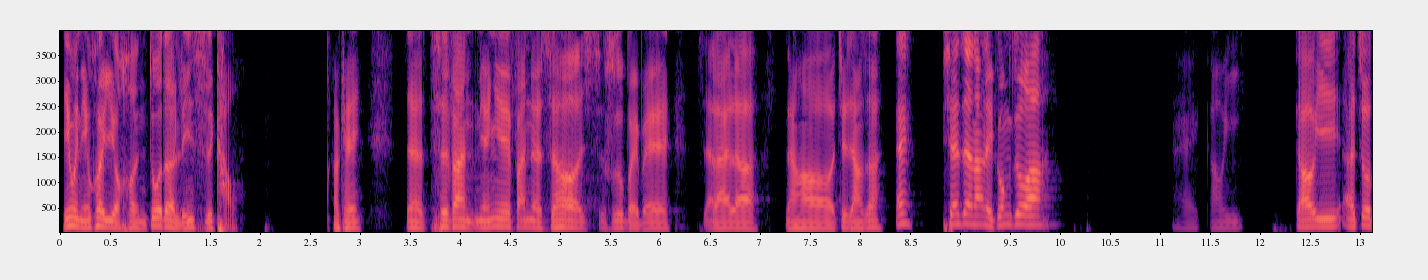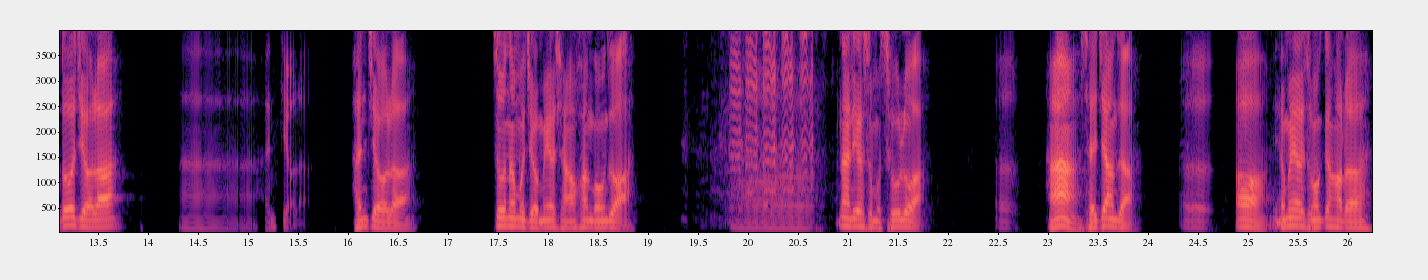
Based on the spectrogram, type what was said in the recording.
因为你会有很多的临时考。OK，在吃饭年夜饭的时候，叔叔伯伯来了，然后就讲说：“哎，现在在哪里工作啊？”哎，高一。高一，哎，做多久了？呃，很久了。很久了，做那么久没有想要换工作啊？呃，那你有什么出路啊？呃，啊，谁这样子？呃哦，有没有什么更好的？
